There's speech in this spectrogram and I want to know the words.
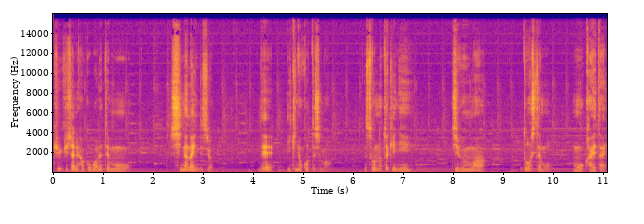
救急車に運ばれても死なないんですよ。で生き残ってしまう。そんな時に自分はどうしてももう変えたい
